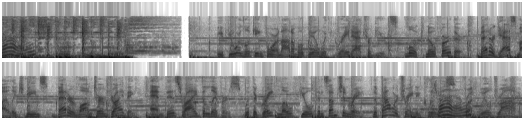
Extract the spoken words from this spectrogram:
Trial. If you're looking for an automobile with great attributes, look no further. Better gas mileage means better long-term driving, and this ride delivers with a great low fuel consumption rate. The powertrain includes front-wheel drive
